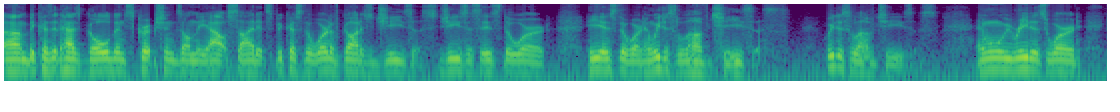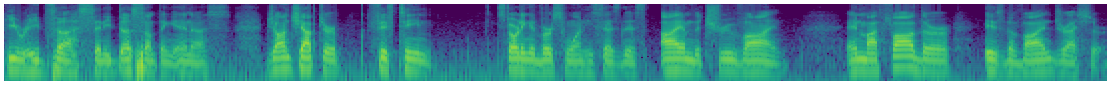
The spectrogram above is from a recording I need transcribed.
um, because it has gold inscriptions on the outside. It's because the word of God is Jesus. Jesus is the word. He is the word, and we just love Jesus. We just love Jesus. And when we read his word, he reads us and he does something in us. John chapter 15, starting in verse 1, he says this I am the true vine, and my Father is the vine dresser.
